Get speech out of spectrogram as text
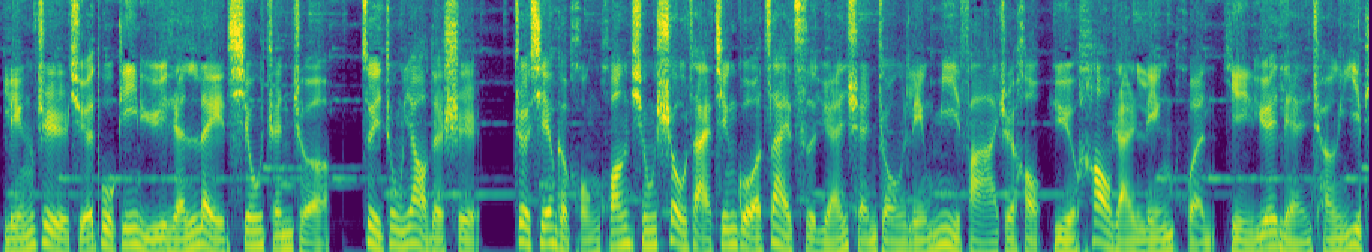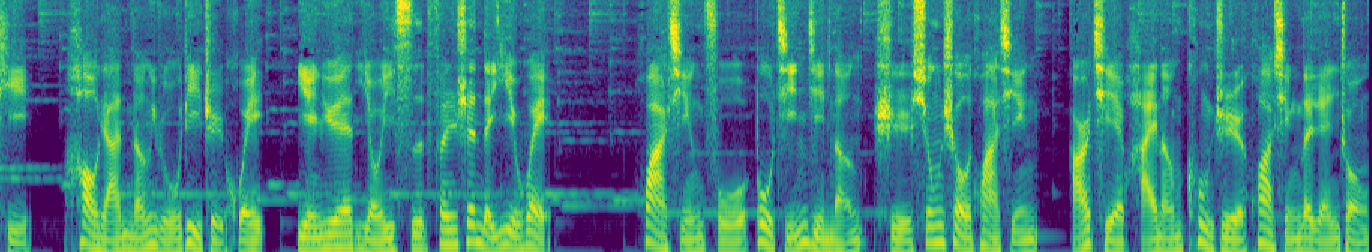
灵智绝不低于人类修真者。最重要的是，这些个洪荒凶兽在经过再次元神种灵秘法之后，与浩然灵魂隐约连成一体，浩然能如地指挥，隐约有一丝分身的意味。化形符不仅仅能使凶兽化形，而且还能控制化形的人种。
